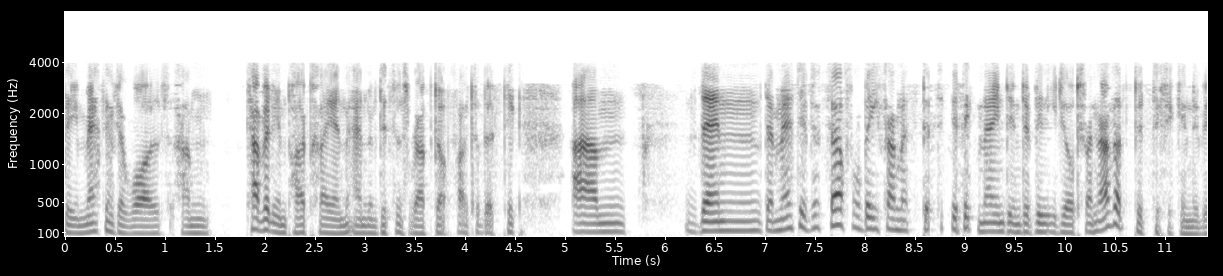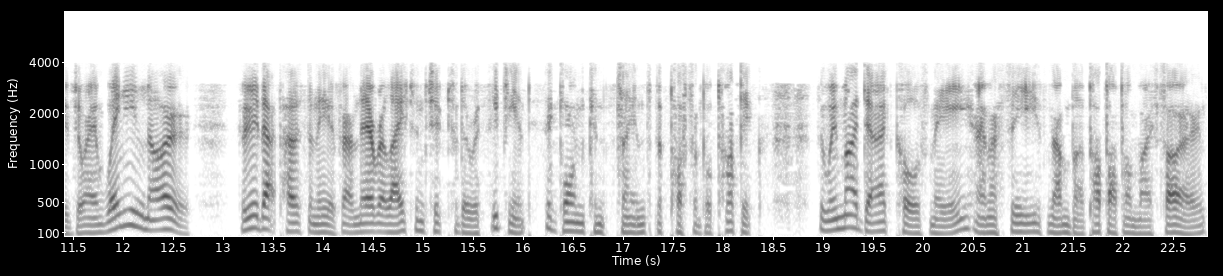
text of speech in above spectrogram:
the messenger was um, covered in pipe clay and, and this is rubbed off onto the stick. Um, then the message itself will be from a specific named individual to another specific individual, and when you know who that person is and their relationship to the recipient, this again constrains the possible topics. So when my dad calls me and I see his number pop up on my phone,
